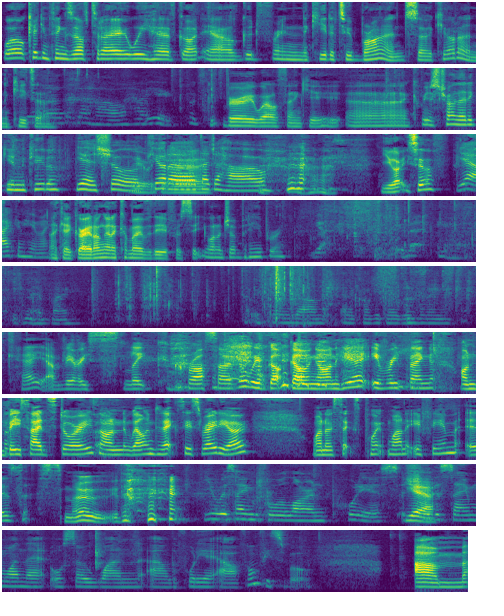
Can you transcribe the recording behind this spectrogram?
Well, kicking things off today, we have got our good friend Nikita Tu-Bryant. So, kia ora, Nikita. How are you? Very well, thank you. Uh, can we just try that again, Nikita? Yeah, sure. There we Kia ora, go. daja. You got yourself? yeah, I can hear myself. Okay, great. I'm going to come over there for a sec. You want to jump in here, Brian? Yeah, you can have my. That we're sitting down at a coffee table having. Okay, a very sleek crossover we've got going on here. Everything on B Side Stories on Wellington Access Radio. 106.1 FM is smooth. You were saying before Lauren Porteous. Is Yeah. she the same one that also won uh, the 48 Hour Film Festival? um,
